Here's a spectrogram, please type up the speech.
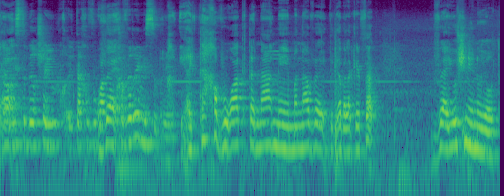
וגם הסתבר שהייתה חבורה. של חברים מסביב. הייתה חבורה קטנה, נאמנה. אבל הכיפאק, והיו שנינויות.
